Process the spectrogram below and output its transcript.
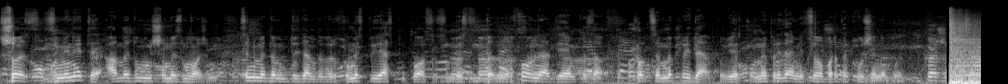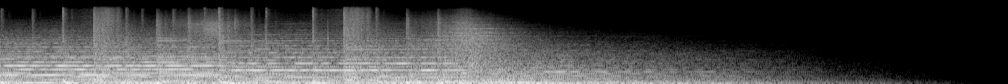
щось змінити, а ми думаємо, що ми зможемо. Це не ми дійдемо до верху. Ми я спілкувався особисто до Верховної Ради, я їм казав, хлопці, ми прийдемо, повірте, ми прийдемо і цього бардаку вже не буде.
